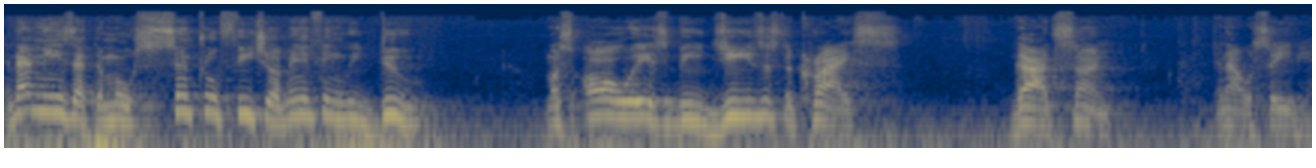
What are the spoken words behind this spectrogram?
And that means that the most central feature of anything we do must always be Jesus the Christ, God's Son, and our Savior.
